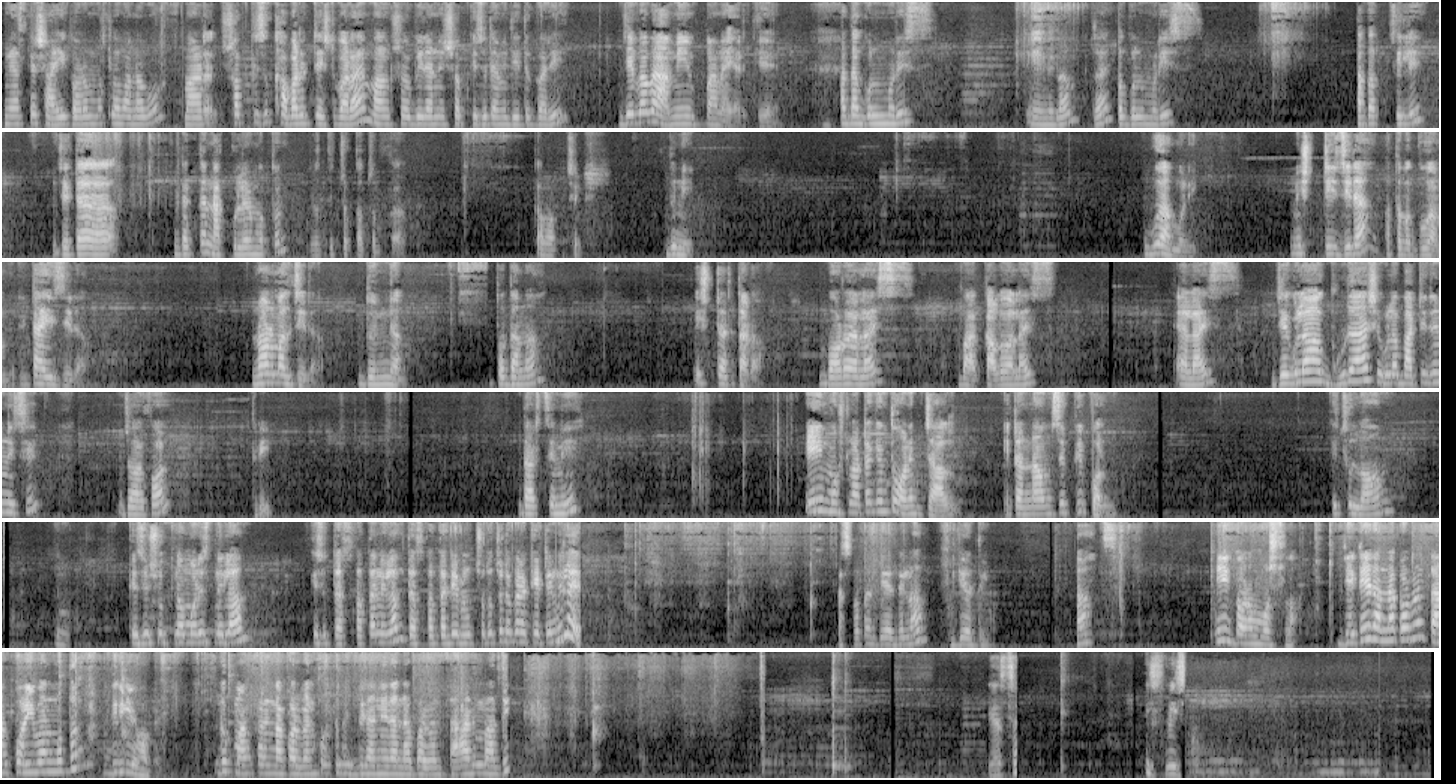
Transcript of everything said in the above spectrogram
আমি আজকে শাহি গরম মশলা বানাবো। আমার সবকিছু খাবারের টেস্ট বাড়ায়, মাংস, বিরিয়ানি সবকিছুতে আমি দিতে পারি। যেভাবে আমি বানাই আর কি। আদা, গোলমরিচ নিয়ে নিলাম। গোলমরিচ কাবাব চিলি, যেটা দেখতে নাককুলের মতন, যাতে চক্কা চক্কা কাবাব চিলি দুনি গুয়ামরি মিষ্টি জিরা অথবা গুয়ামরি টাই জিরা। নর্মাল জিরা, ধনিয়া দানা স্টার তারা, বড় এলাইচ বা কালো এলাইচ এলাইচ, যেগুলা ঘুরা সেগুলা বাটিতে নিছি, জয়ফল থ্রি। দারচিনি। এই মশলাটা কিন্তু অনেক জাল, এটার নাম হচ্ছে পিপল। কিছু লং, কিছু শুকনো মরিচ নিলাম কিছু তেজপাতা নিলাম, তেজপাতা দিয়ে ছোট ছোট করে কেটে নিলে তেজপাতা দিয়ে দিলাম দিয়ে দিলাম। এই গরম মশলা, যেটাই রান্না করবেন তার পরিমাণ মতন দিলেই হবে। শুধু মাংস রান্না করবেন, কতটুকু বিরিয়ানি রান্না করবেন তার মাঝে ঠিক আছে?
